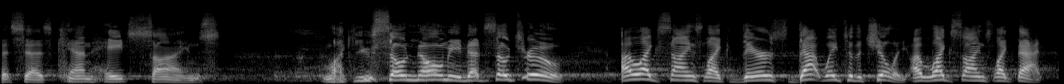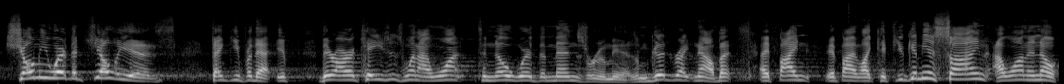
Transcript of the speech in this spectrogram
that says, Ken hates signs. I'm like, you so know me. That's so true. I like signs like, there's that way to the chili. I like signs like that. Show me where the chili is. Thank you for that. If there are occasions when I want to know where the men's room is, I'm good right now. But if I, if I like, if you give me a sign, I want to know.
